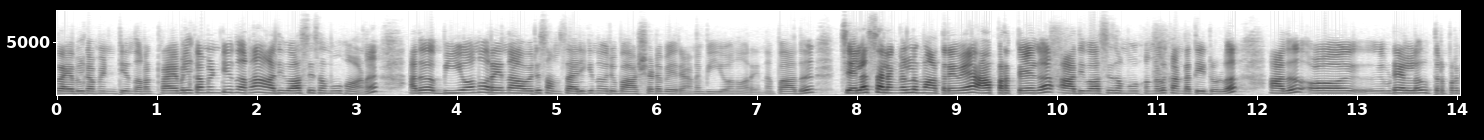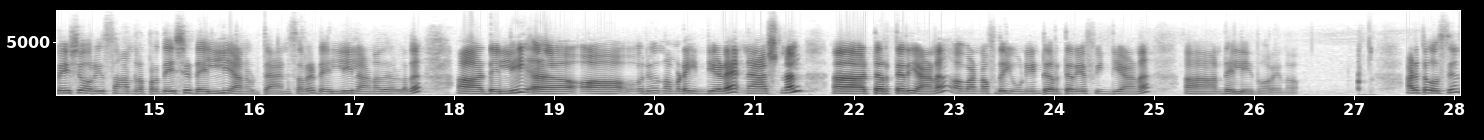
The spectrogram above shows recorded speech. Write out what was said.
tribal community എന്ന് പറഞ്ഞാൽ ട്രൈബൽ കമ്മ്യൂണിറ്റി എന്ന് പറഞ്ഞാൽ ആദിവാസി സമൂഹമാണ്. അത് ബിയോ എന്ന് പറയുന്ന അവർ സംസാരിക്കുന്ന ഒരു ഭാഷയുടെ പേരാണ് ബിയോ എന്ന് പറയുന്നത്. അപ്പോൾ അത് ചില സ്ഥലങ്ങളിൽ മാത്രമേ ആ പ്രത്യേക ആദിവാസി സമൂഹങ്ങൾ കണ്ടെത്തിയിട്ടുള്ളൂ. അത് ഇവിടെയുള്ള ഉത്തർപ്രദേശ് ഒറീസ ആന്ധ്രാപ്രദേശ് ഡൽഹിയാണ് ഇവിടുത്തെ ആൻസർ. ഡൽഹിയിലാണ് അത് ഉള്ളത്. ഡൽഹി ഒരു നമ്മുടെ ഇന്ത്യയുടെ നാഷണൽ ടെറിട്ടറിയാണ്. One of the union territory of India ആണ് ഡൽഹി എന്ന് പറയുന്നത്. അടുത്ത question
